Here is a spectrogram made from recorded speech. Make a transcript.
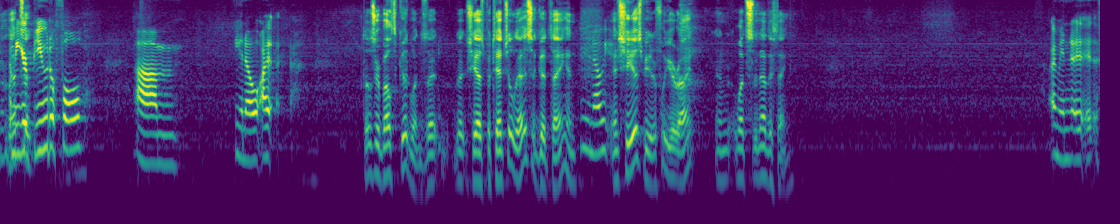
I mean, you're a- beautiful. Um, you know, I, Those are both good ones. That, that she has potential. That is a good thing, and you know, and she is beautiful. You're right. And what's another thing? I mean, it, it,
